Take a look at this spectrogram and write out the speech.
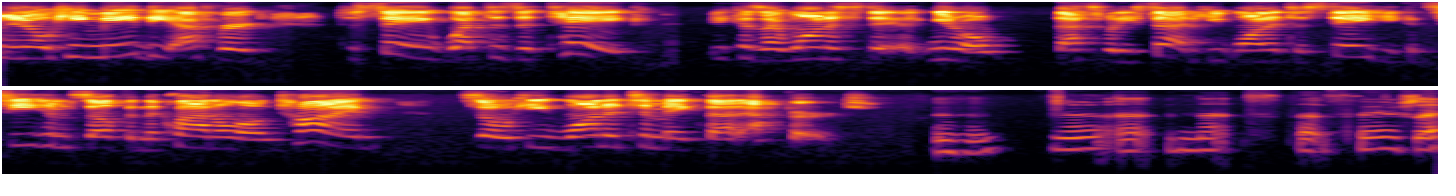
you know, he made the effort to say what does it take because I want to stay, you know, that's what he said. He wanted to stay. He could see himself in the clan a long time, so he wanted to make that effort. Mm-hmm. Yeah, uh, and that's that's fair. So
